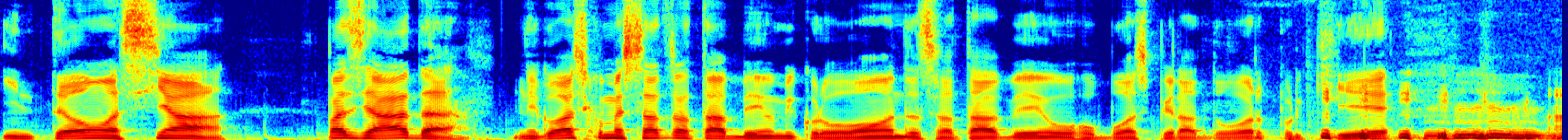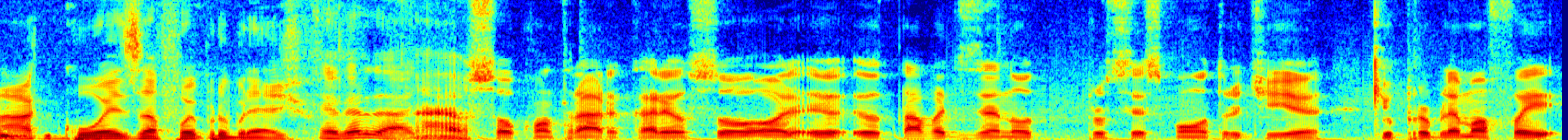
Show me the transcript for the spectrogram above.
Então, assim, ó, rapaziada, negócio é começar a tratar bem o micro-ondas, tratar bem o robô aspirador, porque a coisa foi pro brejo. É verdade. Ah, eu sou o contrário, cara. Eu sou. Olha, eu, eu tava dizendo pro Sescon outro dia que o problema foi.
